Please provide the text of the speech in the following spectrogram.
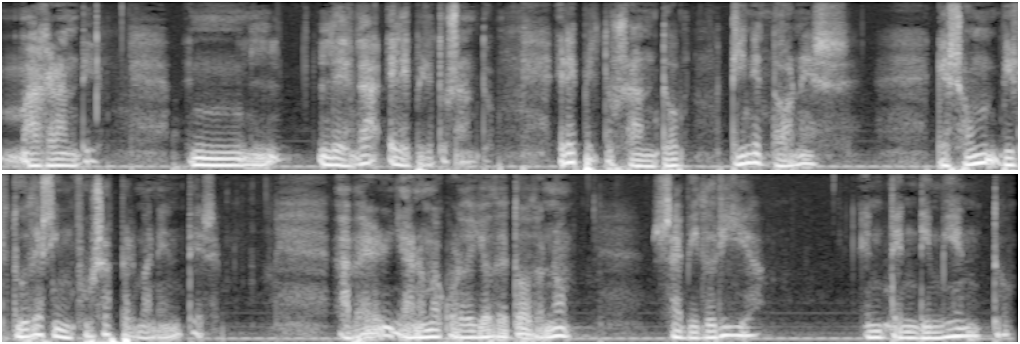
más grande, mm, les da el Espíritu Santo. El Espíritu Santo tiene dones que son virtudes infusas permanentes a ver, ya no me acuerdo yo de todo, ¿no? Sabiduría, entendimiento,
